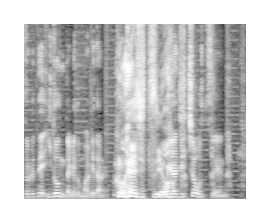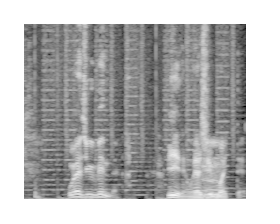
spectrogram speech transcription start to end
それで挑んだけど負けたのよ。うん親父強親父超強いの。親父うめえんだよいいね。親父うまいって。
